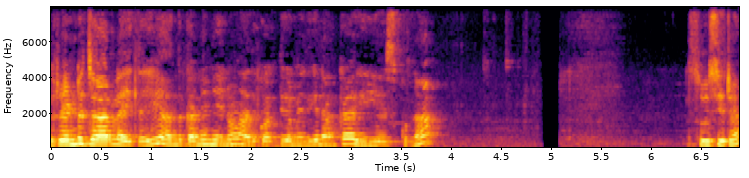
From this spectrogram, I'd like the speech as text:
రెండు జార్లు అవుతాయి అందుకని నేను అది కొద్దిగా మెదిగినాక ఇవి వేసుకున్నా. చూసిరా?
